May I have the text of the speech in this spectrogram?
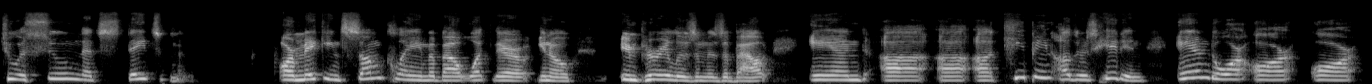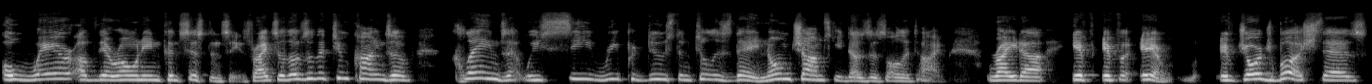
to assume that statesmen are making some claim about what their you know imperialism is about and uh, uh, uh, keeping others hidden and or are are aware of their own inconsistencies right? So those are the two kinds of claims that we see reproduced until this day. Noam chomsky does this all the time right uh, if if if george bush says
